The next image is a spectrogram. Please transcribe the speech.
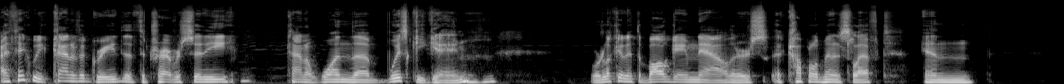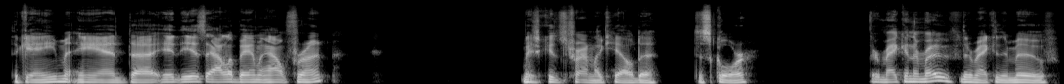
I think we kind of agreed that the Traverse City kind of won the whiskey game. We're looking at the ball game now. There's a couple of minutes left in the game, and uh, it is Alabama out front. Michigan's trying like hell to to score. They're making their move. They're making the move.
